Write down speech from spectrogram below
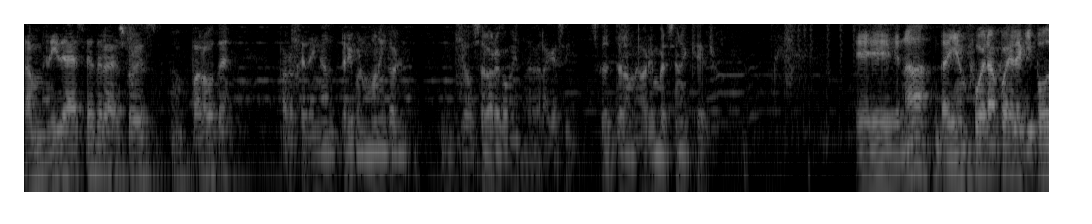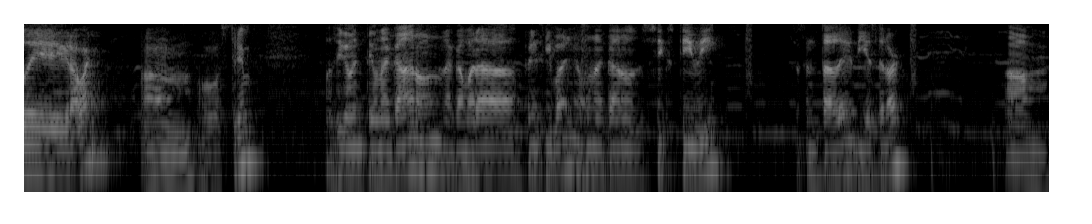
las medidas, etcétera. Eso es un palote. Para los que tengan triple monitor, yo se lo recomiendo, de verdad que sí. Es de las mejores inversiones que he hecho. Eh, nada, de ahí en fuera, pues el equipo de grabar um, o stream. Básicamente una Canon, la cámara principal es una Canon 6TD 60D DSLR. Um,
